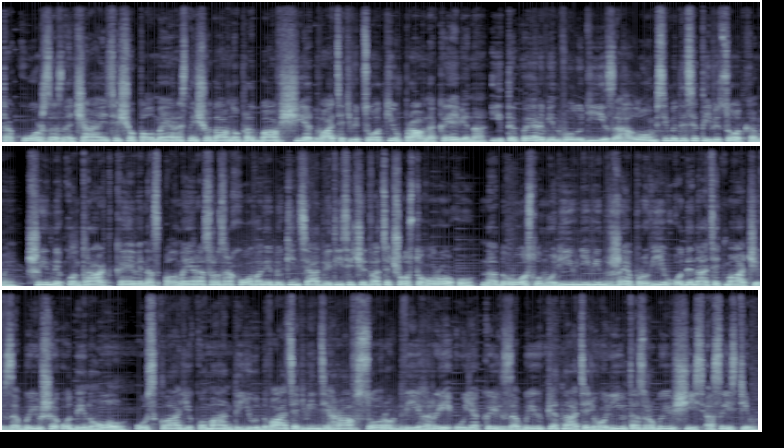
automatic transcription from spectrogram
Також зазначається, що Палмерес нещодавно придбав ще 20% прав на Кевіна, і тепер він володіє загалом 70%. Чинний контракт Кевіна з Палмерес розрахований до кінця 2000 2026 року. На дорослому рівні він вже провів 11 матчів, забивши один гол. У складі команди Ю-20 він зіграв 42 гри, у яких забив 15 голів та зробив 6 асистів.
